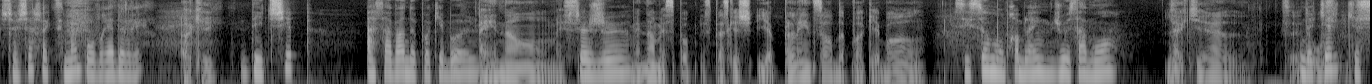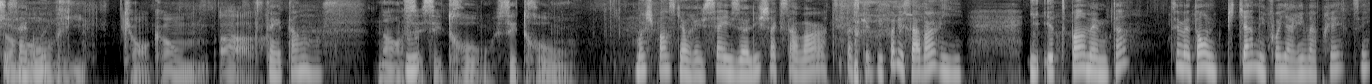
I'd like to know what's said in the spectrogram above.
Je te cherche activement pour vrai de vrai. OK. Des chips à saveur de Pokéball. Ben non, mais je te c'est... jure. Mais non, mais c'est pas... C'est parce qu'il y a plein de sortes de Pokéball. C'est ça mon problème. Je veux savoir. Lequel? Lequel? Qu'est-ce que ça goûte? riz, concombre. Ah, C'est intense. non, Mm. c'est c'est trop. C'est trop. Moi, je pense qu'ils ont réussi à isoler chaque saveur. tu sais, Parce que des fois, les saveurs, ils ils hitent pas en même temps. Tu sais, mettons, le piquant, des fois, il arrive après. tu sais.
